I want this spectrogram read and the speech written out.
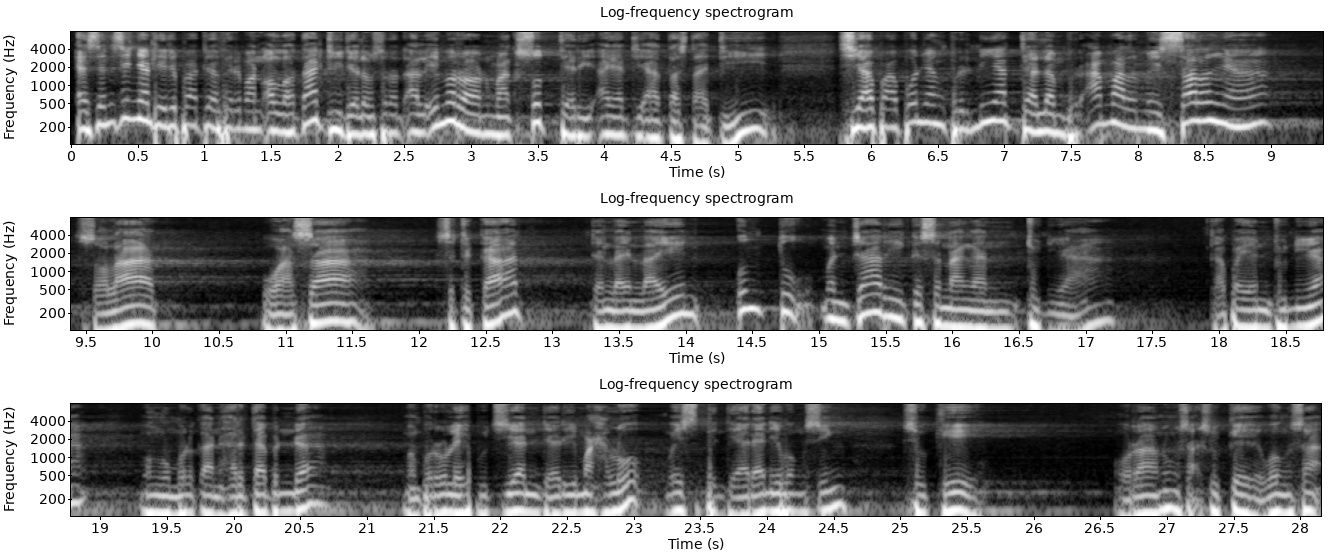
Esensinya daripada firman Allah tadi dalam surat Al-Imran maksud dari ayat di atas tadi siapa pun yang berniat dalam beramal misalnya sholat, puasa, sedekat dan lain-lain untuk mencari kesenangan dunia, capaian dunia, mengumpulkan harta benda, memperoleh pujian dari makhluk, wis bendarani wong sing sugih. Ora nung sak sugih, wong sak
